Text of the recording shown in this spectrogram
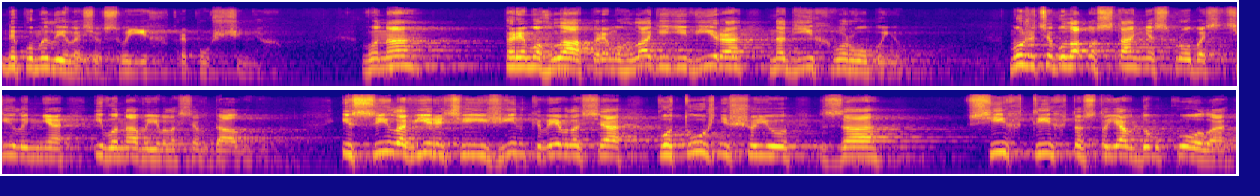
не помилилася в своїх припущеннях. Вона перемогла, перемогла її віра над її хворобою. Може, це була остання спроба зцілення, і вона виявилася вдалою. І сила віри цієї жінки виявилася потужнішою за всіх тих, хто стояв довкола,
